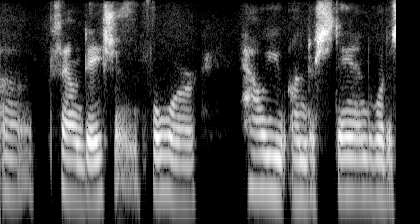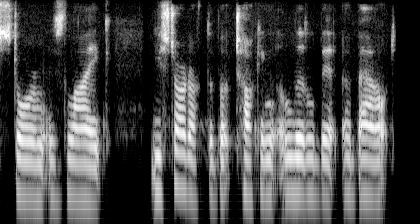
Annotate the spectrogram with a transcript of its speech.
a foundation for how you understand what a storm is like, you start off the book talking a little bit about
